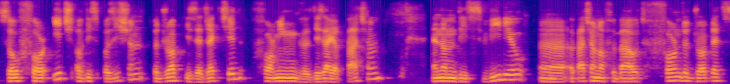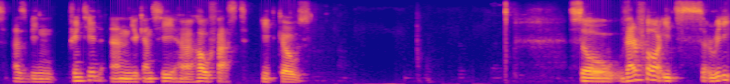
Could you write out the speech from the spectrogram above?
So for each of these positions, a drop is ejected, forming the desired pattern. And on this video, uh, a pattern of about 400 droplets has been printed, and you can see uh, how fast it goes. So therefore, it's really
